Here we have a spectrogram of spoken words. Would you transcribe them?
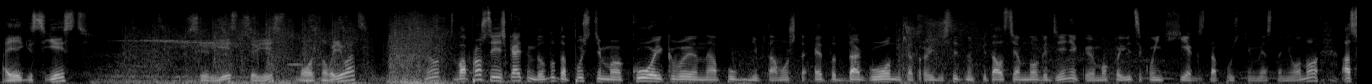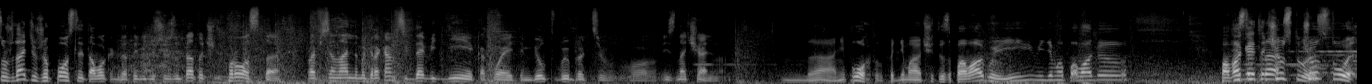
Aegis есть. Сыр есть, все есть. Можно воевать. Ну, вот вопрос есть к этому билду, допустим, Qojqva на пугне, потому что это Dagon, который действительно впитал в себя много денег, и мог появиться какой-нибудь Hex, допустим, вместо него. Но осуждать уже после того, когда ты видишь результат, очень просто. Профессиональным игрокам всегда виднее, какой item build выбрать в- изначально. Да, неплохо тут поднимают щиты за Павагу, и, видимо, Павага это чувствует. Чувствует,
